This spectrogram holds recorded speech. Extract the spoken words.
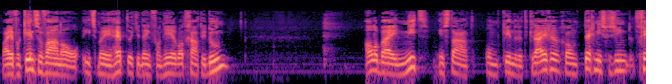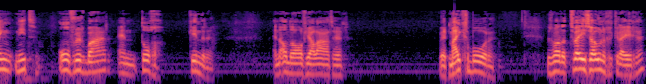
waar je van kinds af aan al iets mee hebt, dat je denkt van Heer, wat gaat u doen? Allebei niet in staat om kinderen te krijgen, gewoon technisch gezien, het ging niet, onvruchtbaar en toch kinderen. En anderhalf jaar later werd Mike geboren. Dus we hadden twee zonen gekregen.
